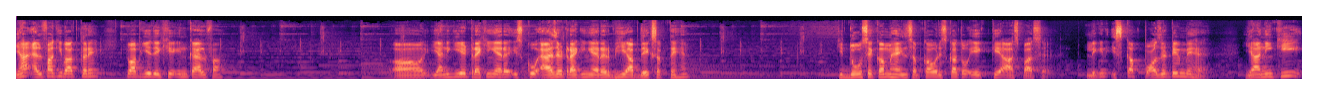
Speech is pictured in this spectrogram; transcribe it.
यहाँ अल्फ़ा की बात करें तो आप ये देखिए इनका अल्फ़ा यानी कि ये ट्रैकिंग एरर इसको एज ए ट्रैकिंग एरर भी आप देख सकते हैं कि दो से कम है इन सबका और इसका तो एक के आसपास है। लेकिन इसका पॉजिटिव में है। यानी कि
